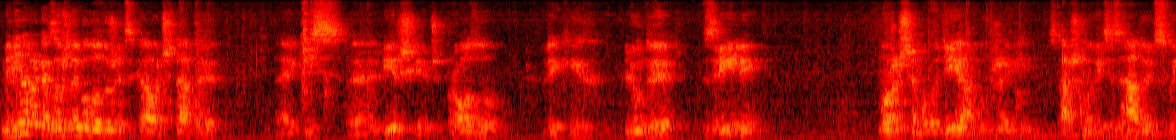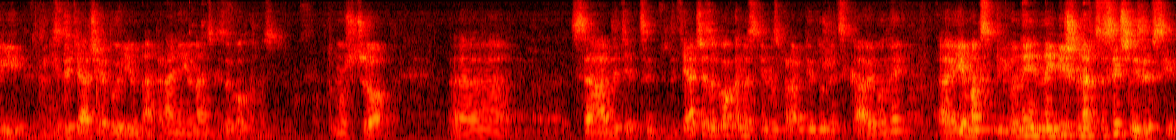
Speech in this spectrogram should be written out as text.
мені, наприклад, завжди було дуже цікаво читати е, якісь е, вірші чи прозу, в яких люди зрілі, може ще молоді, або вже і в старшому віці згадують свої якісь дитячі або юна, ранні юнацькі закоханості. Тому що е, ця дитя, дитячі закоханості насправді дуже цікаві. Вони, е, є макс, вони найбільш нарцисичні зі всіх.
